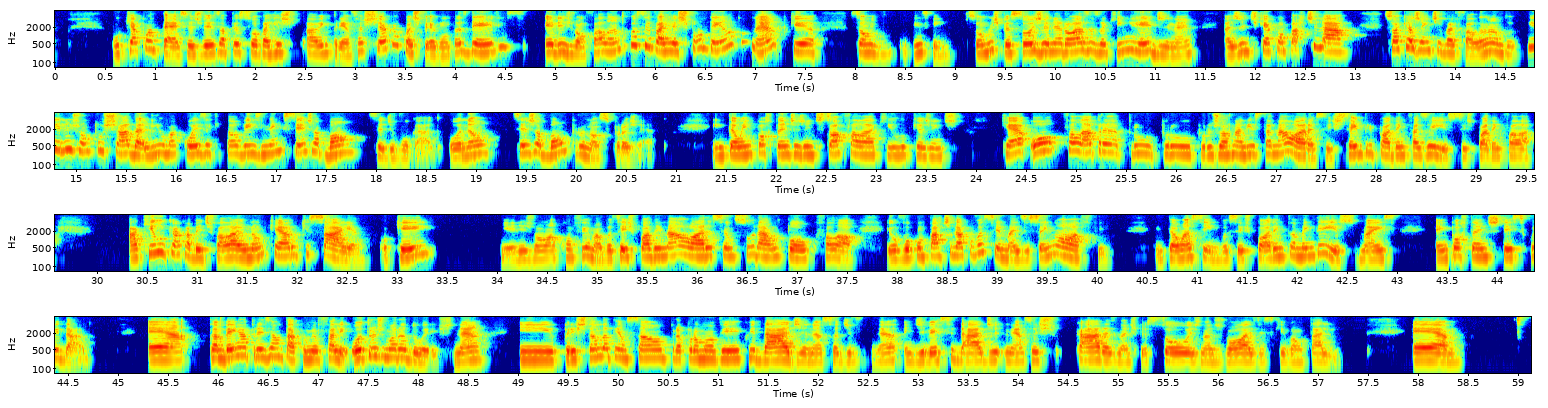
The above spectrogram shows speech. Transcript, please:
O que acontece? Às vezes a pessoa vai, a imprensa chega com as perguntas deles, eles vão falando, você vai respondendo, né? Porque são, enfim, somos pessoas generosas aqui em rede, né? A gente quer compartilhar. Só que a gente vai falando e eles vão puxar dali uma coisa que talvez nem seja bom ser divulgado, ou não seja bom para o nosso projeto. Então, é importante a gente só falar aquilo que a gente quer, ou falar para o jornalista na hora. Vocês sempre podem fazer isso. Vocês podem falar, aquilo que eu acabei de falar, eu não quero que saia, ok? E eles vão confirmar. Vocês podem, na hora, censurar um pouco, falar, ó, eu vou compartilhar com você, mas isso é em off. Então, assim, vocês podem também ter isso, mas é importante ter esse cuidado. É, também apresentar, como eu falei, outros moradores, né? E prestando atenção para promover equidade nessa né, diversidade nessas caras, nas pessoas, nas vozes que vão estar ali. É,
